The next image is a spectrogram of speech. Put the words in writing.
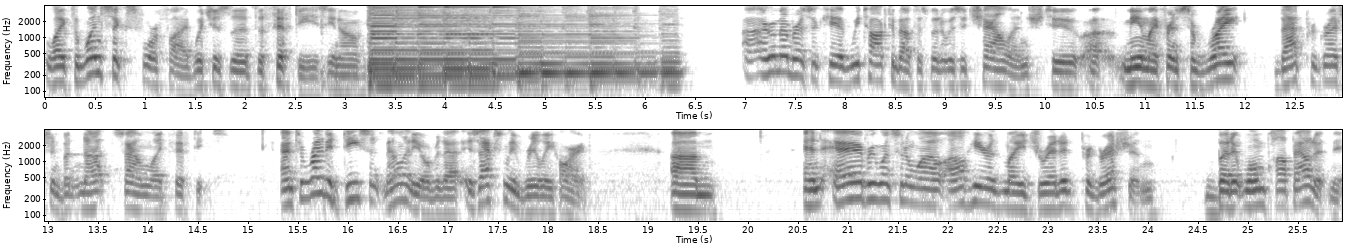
like the one six four five, which is the the fifties. You know. I remember as a kid, we talked about this, but it was a challenge to uh, me and my friends to write that progression, but not sound like 50s. And to write a decent melody over that is actually really hard. Um, and every once in a while, I'll hear my dreaded progression, but it won't pop out at me.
